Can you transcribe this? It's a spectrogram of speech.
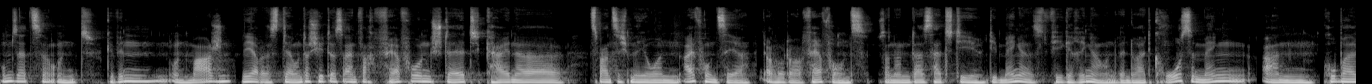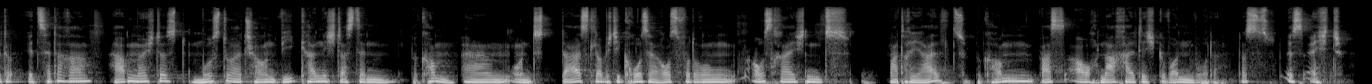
Umsätze und Gewinnen und Margen. Nee, aber das, der Unterschied ist einfach, Fairphone stellt keine 20 Millionen iPhones her oder Fairphones, sondern da ist halt die, die Menge ist viel geringer. Und wenn du halt große Mengen an Kobalt etc. haben möchtest, musst du halt schauen, wie kann ich das denn bekommen? Ähm, und da ist, glaube ich, die große Herausforderung, ausreichend Material zu bekommen, was auch nachhaltig gewonnen wurde. Das ist echt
